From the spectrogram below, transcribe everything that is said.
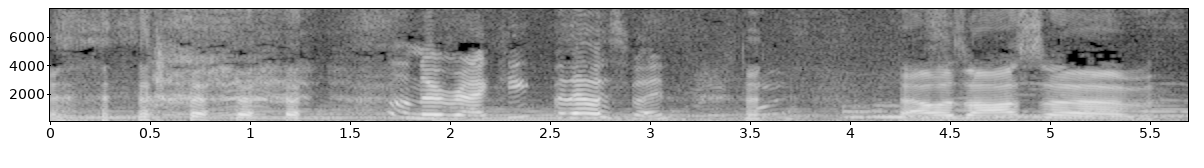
A little nerve wracking, but that was fun. That was awesome.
